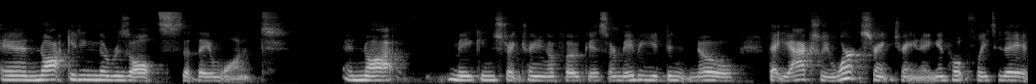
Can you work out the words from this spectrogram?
and not getting the results that they want and not making strength training a focus or maybe you didn't know that you actually weren't strength training and hopefully today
